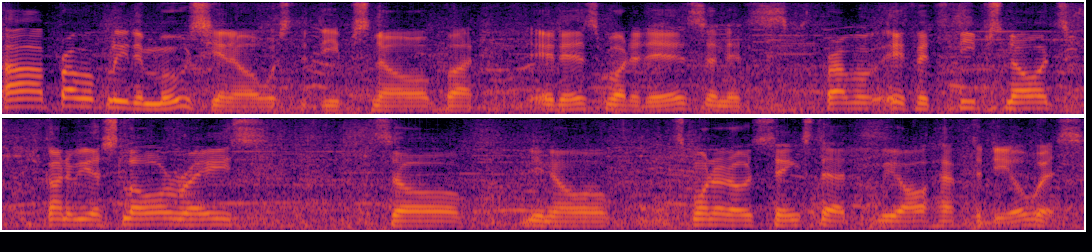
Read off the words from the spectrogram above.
Uh, probably the moose, you know, with the deep snow, but it is what it is, and it's probably if it's deep snow, it's going to be a slower race. So, you know, it's one of those things that we all have to deal with.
